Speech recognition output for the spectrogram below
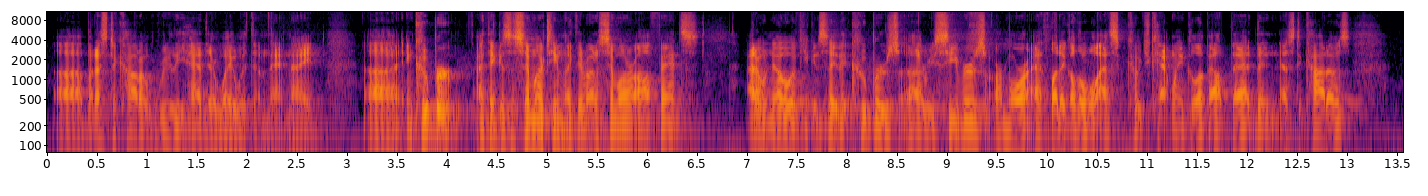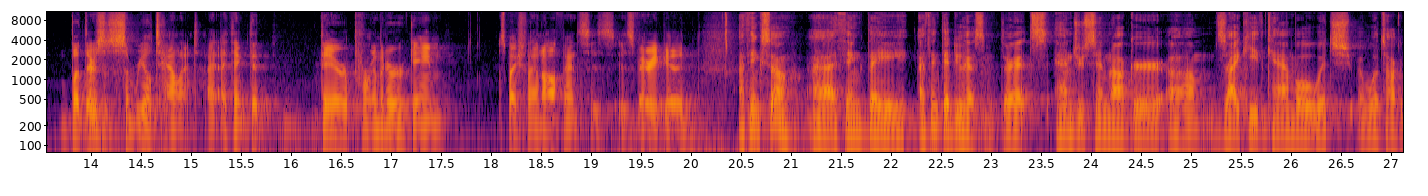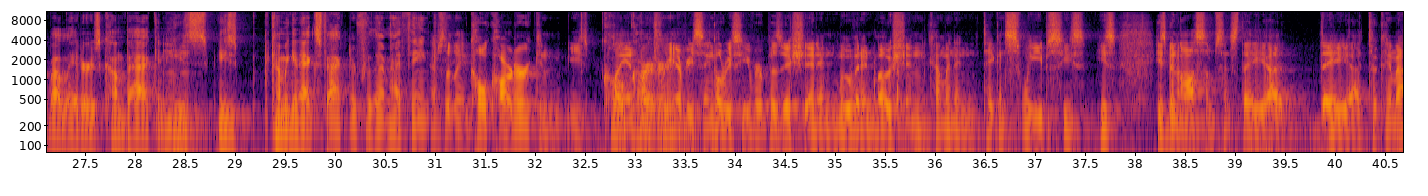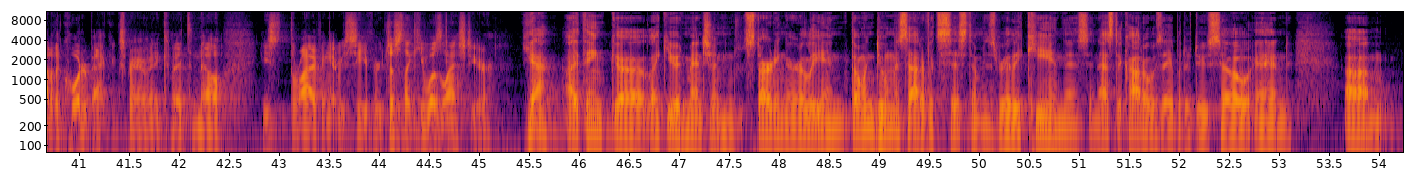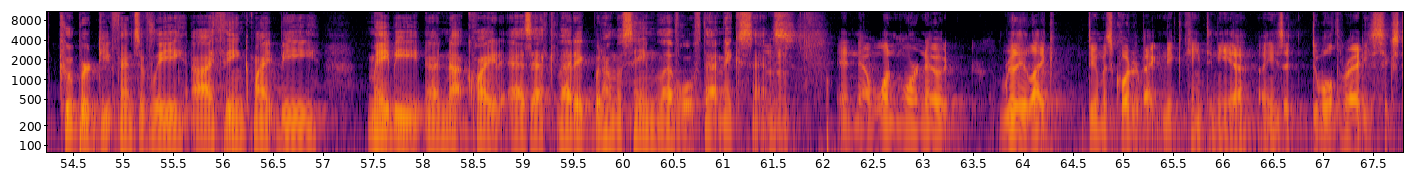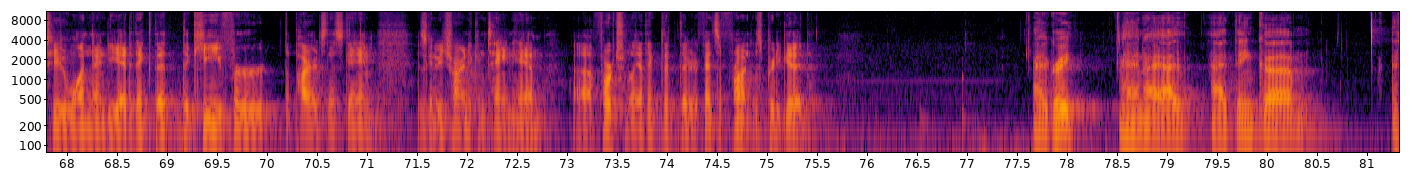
Uh, but Estacado really had their way with them that night. Uh, and Cooper, I think, is a similar team. Like they run a similar offense. I don't know if you can say that Cooper's uh, receivers are more athletic, although we'll ask Coach Kattwinkel about that than Estacado's. But there's some real talent. I, I think that their perimeter game, especially on offense, is is very good. I think so. I think they I think they do have some threats. Andrew Simnacher, um, Zykeith Campbell, which we'll talk about later, has come back and mm-hmm. he's he's becoming an X factor for them. I think absolutely. And Cole Carter can he's Cole playing Carter. virtually every single receiver position and moving in motion, coming and taking sweeps. He's he's he's been awesome since they uh, they uh, took him out of the quarterback experiment and committed to Mill. He's thriving at receiver, just like he was last year. Yeah, I think, uh, like you had mentioned, starting early and throwing Dumas out of its system is really key in this. And Estacado was able to do so. And um, Cooper defensively, I think, might be maybe uh, not quite as athletic, but on the same level, if that makes sense. Mm-hmm. And now, one more note really like Dumas quarterback, Nick Quintanilla. Uh, he's a dual threat. He's 6'2, 198. I think that the key for the Pirates in this game is going to be trying to contain him. Uh, fortunately, I think that their defensive front is pretty good. I agree. And I, I, I think um,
